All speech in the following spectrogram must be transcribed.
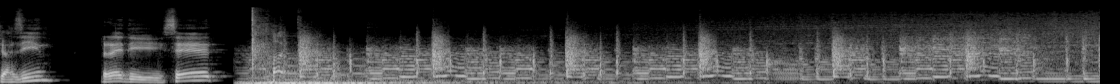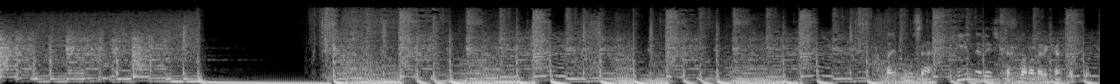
جاهزين؟ ready set hut طيب موسى احكي لنا ليش بتحضر American football؟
